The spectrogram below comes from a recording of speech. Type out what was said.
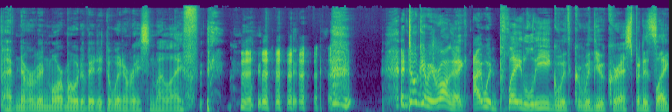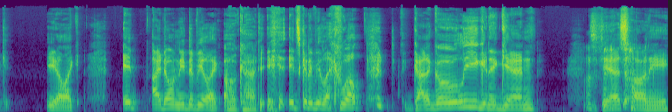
I've never been more motivated to win a race in my life. And don't get me wrong, like I would play league with with you, Chris, but it's like, you know, like it. I don't need to be like, oh god, it, it's gonna be like, well, gotta go leaguing again. yes, honey.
